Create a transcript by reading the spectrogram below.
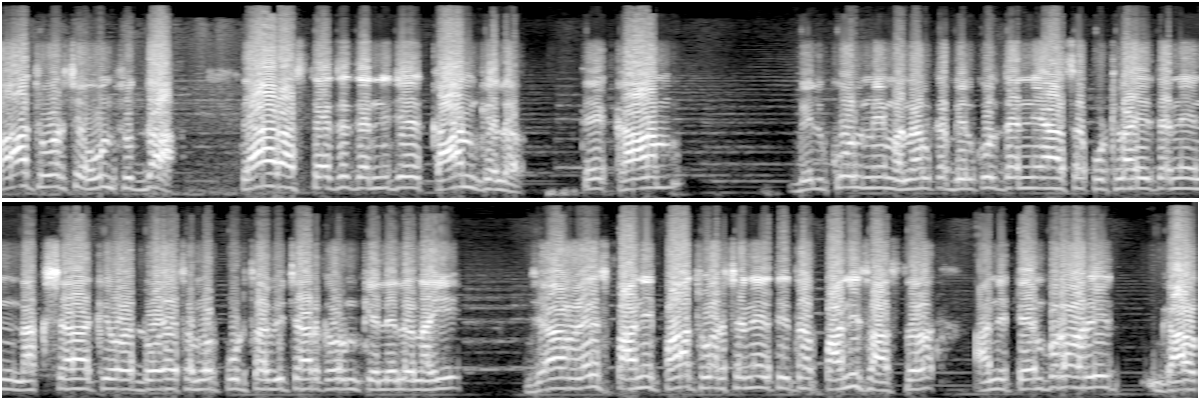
पाच वर्ष होऊन सुद्धा त्या रस्त्याचं त्यांनी जे काम केलं ते काम बिलकुल मी म्हणाल का बिलकुल त्यांनी असा कुठलाही त्यांनी नक्षा किंवा डोळ्यासमोर पुढचा विचार करून केलेला नाही. ज्या वेळेस पाणी पाच वर्षाने तिथं पाणी साचतं आणि टेंपररी गाव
